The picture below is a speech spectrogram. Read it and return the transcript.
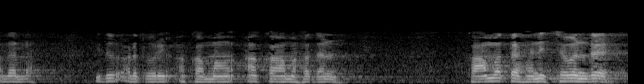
അതല്ല. ഇത് അടുത്ത് പറയും അകാമ അകാമഹതൻ. കാമത്തെ ഹനിച്ചവന്റെ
